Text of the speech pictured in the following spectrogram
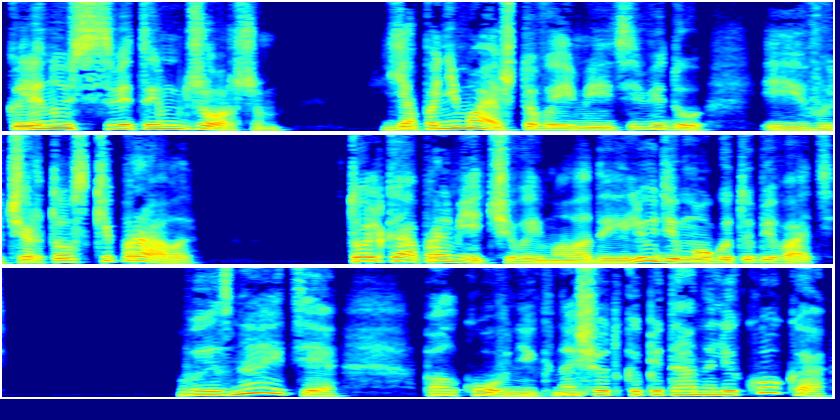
клянусь святым Джорджем, я понимаю, что вы имеете в виду, и вы чертовски правы. Только опрометчивые молодые люди могут убивать. Вы знаете, полковник, насчет капитана Ликока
